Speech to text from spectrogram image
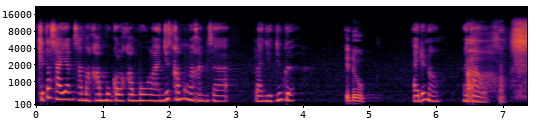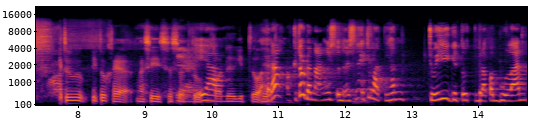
Kita sayang sama kamu, kalau kamu lanjut kamu nggak akan bisa lanjut juga. Hidup. I don't know, nggak tahu. itu itu kayak ngasih sesuatu Iya. kode gitu lah. Padahal kita udah nangis, udah itu latihan cuy gitu berapa bulan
